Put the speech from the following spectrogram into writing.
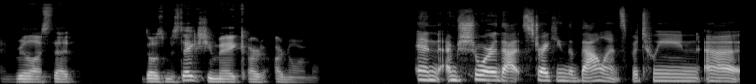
and realize that those mistakes you make are, are normal. And I'm sure that striking the balance between uh,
